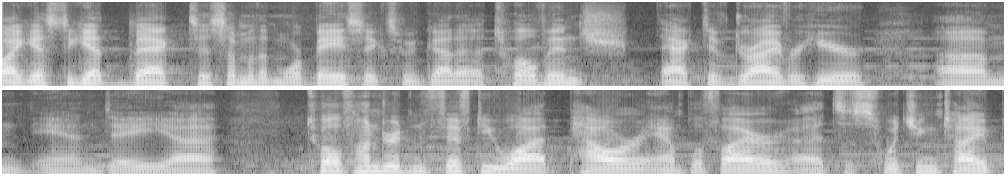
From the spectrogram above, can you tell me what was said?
I guess to get back to some of the more basics, we've got a 12 inch active driver here um, and a uh, 1250 watt power amplifier. Uh, it's a switching type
